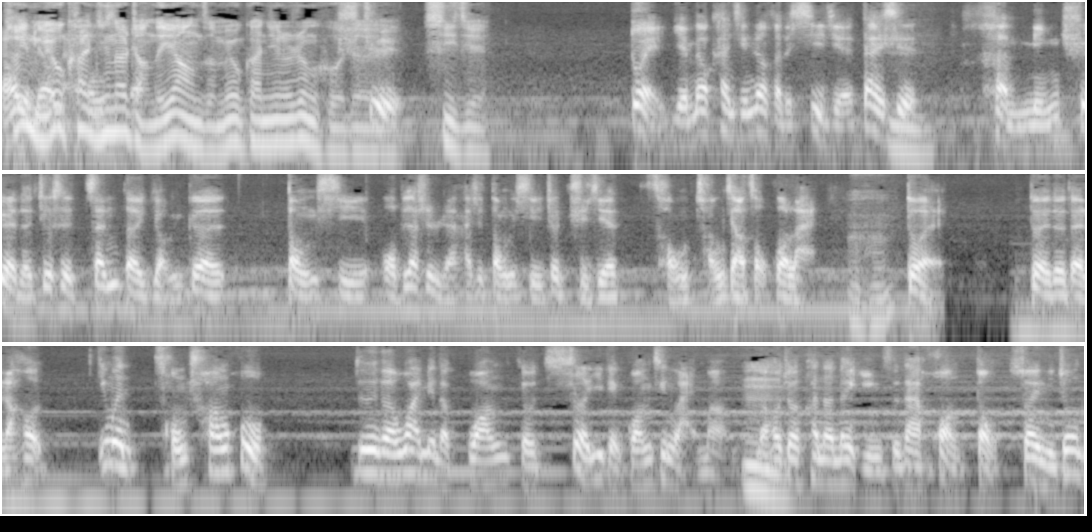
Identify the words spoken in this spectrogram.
然后也没有看清他长的样子，没有看清任何的细节，对，也没有看清任何的细节，但是很明确的就是真的有一个东西，我不知道是人还是东西，就直接从床角走过来，嗯哼，对，对对对，然后因为从窗户。就那个外面的光就射一点光进来嘛，然后就看到那个影子在晃动，所以你就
